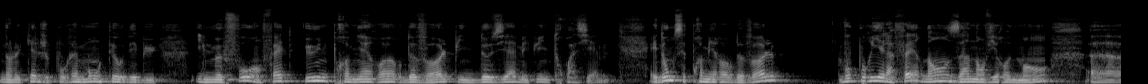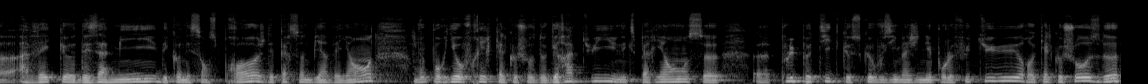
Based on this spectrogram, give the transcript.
dans lequel je pourrais monter au début? Il me faut en fait une première heure de vol, puis une deuxième et puis une troisième. Et donc cette première heure de vol, vous pourriez la faire dans un environnement euh, avec euh, des amis, des connaissances proches, des personnes bienveillantes. Vous pourriez offrir quelque chose de gratuit, une expérience euh, plus petite que ce que vous imaginez pour le futur, quelque chose de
